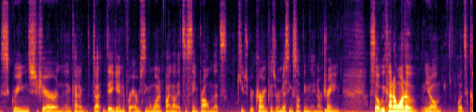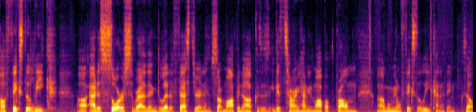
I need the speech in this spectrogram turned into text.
screen share and, and kind of dig in for every single one and find out it's the same problem that keeps recurring because we're missing something in our training. So we kind of want to you know what's it called fix the leak uh, at its source rather than let it fester and start mopping up because it gets tiring having to mop up the problem uh, when we don't fix the leak kind of thing. So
